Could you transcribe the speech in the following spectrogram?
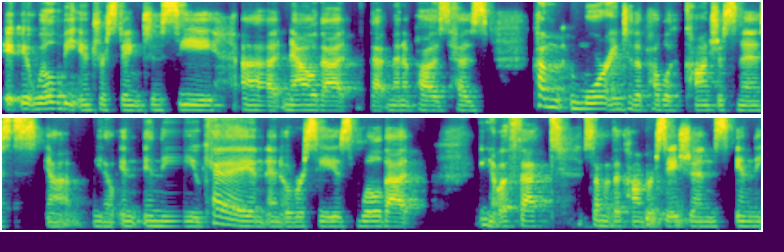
it, it will be interesting to see uh, now that, that menopause has come more into the public consciousness, um, you know, in, in the UK and, and overseas. Will that you know affect some of the conversations in the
